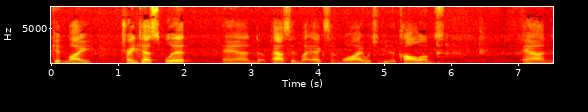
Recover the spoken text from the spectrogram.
get my train test split, and pass in my x and y, which would be the columns. And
